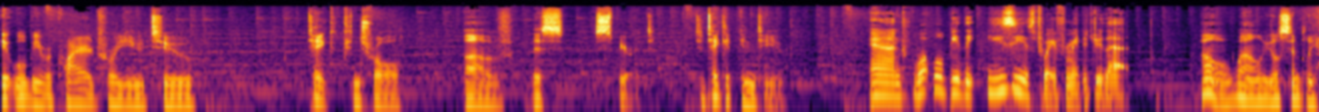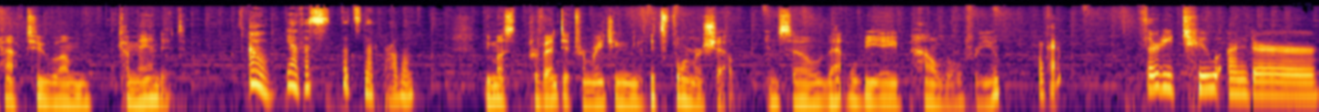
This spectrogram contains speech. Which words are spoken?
it will be required for you to take control of this spirit, to take it into you. And what will be the easiest way for me to do that? Oh, well, you'll simply have to um, command it. Oh, yeah, that's that's not a problem. You must prevent it from reaching its former shell. And so that will be a POW roll for you. 32 under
